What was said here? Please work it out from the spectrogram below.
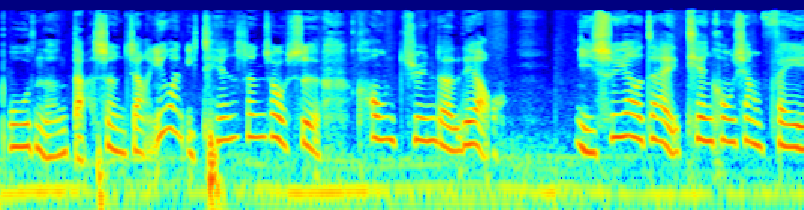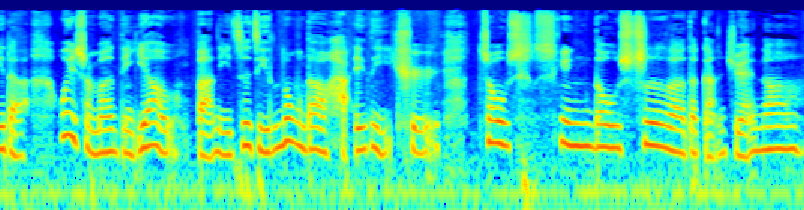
不能打胜仗，因为你天生就是空军的料，你是要在天空上飞的。为什么你要把你自己弄到海里去，周心都湿了的感觉呢？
